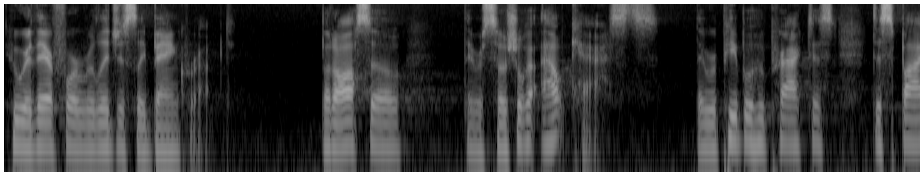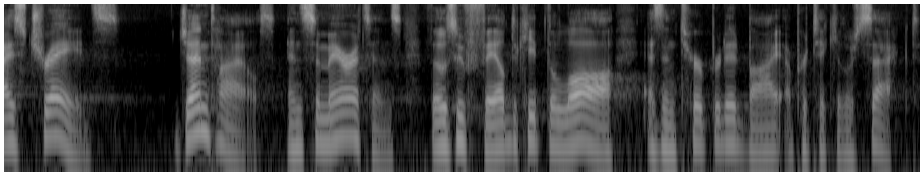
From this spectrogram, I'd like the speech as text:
who were therefore religiously bankrupt, but also they were social outcasts. They were people who practiced despised trades, Gentiles and Samaritans, those who failed to keep the law as interpreted by a particular sect.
